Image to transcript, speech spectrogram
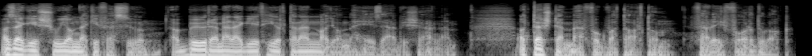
Az egész súlyom neki feszül, a bőre melegét hirtelen nagyon nehéz elviselnem. A testemmel fogva tartom, felé fordulok.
